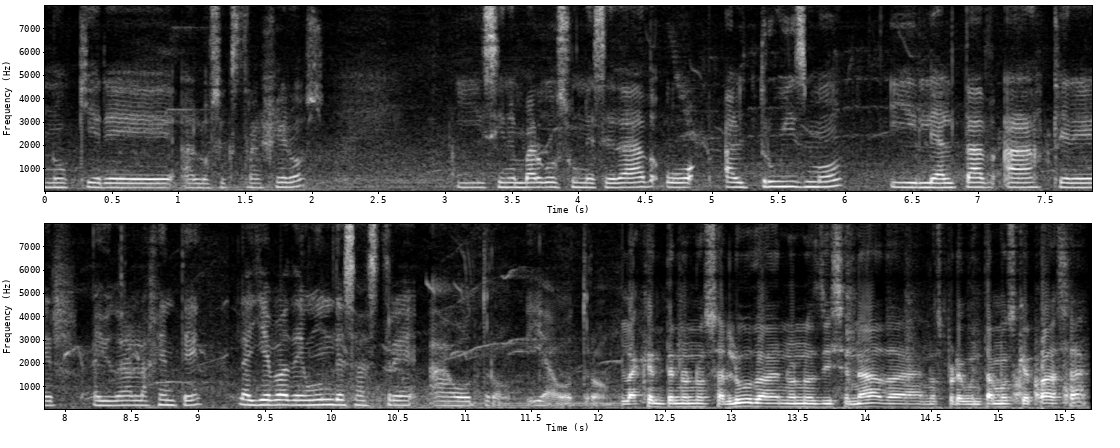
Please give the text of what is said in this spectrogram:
no quiere a los extranjeros y sin embargo su necedad o altruismo y lealtad a querer ayudar a la gente la lleva de un desastre a otro y a otro. La gente no nos saluda, no nos dice nada, nos preguntamos qué pasa.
